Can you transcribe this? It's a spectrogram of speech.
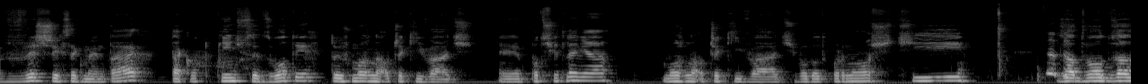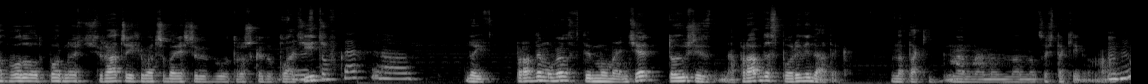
w wyższych segmentach, tak od 500 zł, to już można oczekiwać podświetlenia, można oczekiwać wodoodporności. No Za, wo, za wodoodporność raczej chyba trzeba jeszcze by było troszkę dopłacić. No, No i w- prawdę mówiąc, w tym momencie to już jest naprawdę spory wydatek na, taki, na, na, na, na, coś takiego. No. mhm.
